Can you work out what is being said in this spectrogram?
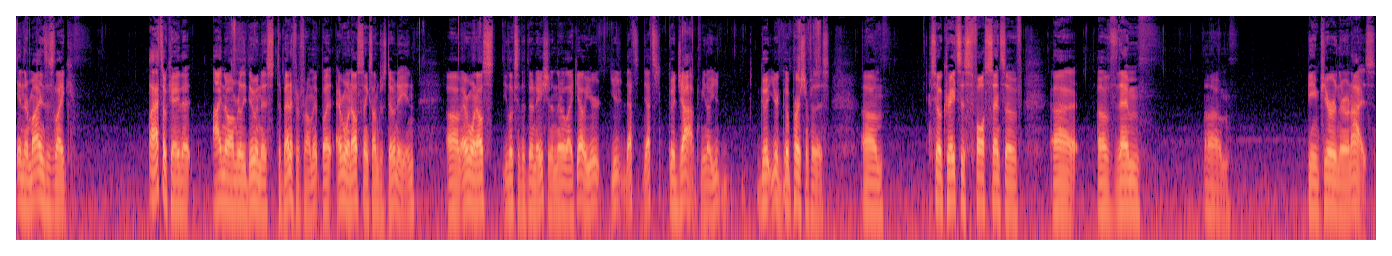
in their minds as like oh, that's okay that i know i'm really doing this to benefit from it but everyone else thinks i'm just donating. Um, everyone else looks at the donation and they're like yo you're you're that's that's good job. You know you're good you're a good person for this. Um, so it creates this false sense of uh, of them um, being pure in their own eyes.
